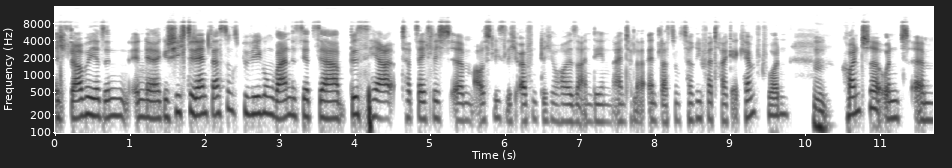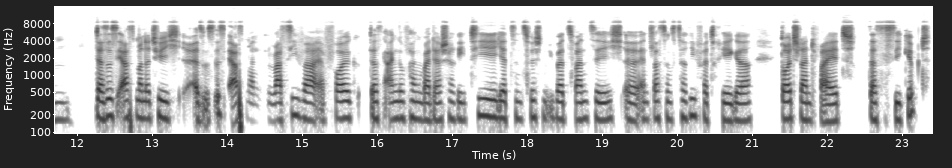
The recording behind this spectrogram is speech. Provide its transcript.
Ich glaube, jetzt in, in der Geschichte der Entlastungsbewegung waren das jetzt ja bisher tatsächlich ähm, ausschließlich öffentliche Häuser, an denen ein Entlastungstarifvertrag erkämpft worden hm. konnte. Und ähm, das ist erstmal natürlich, also es ist erstmal ein massiver Erfolg, dass angefangen bei der Charité jetzt inzwischen über 20 äh, Entlastungstarifverträge deutschlandweit, dass es sie gibt.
